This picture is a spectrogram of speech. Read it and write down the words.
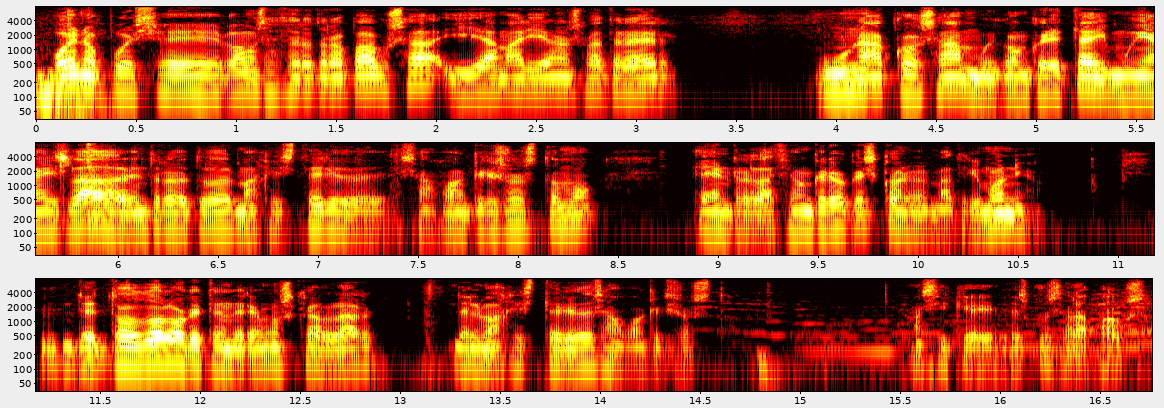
Bueno, pues eh, vamos a hacer otra pausa y ya María nos va a traer una cosa muy concreta y muy aislada dentro de todo el magisterio de San Juan Crisóstomo en relación creo que es con el matrimonio, de todo lo que tendremos que hablar del magisterio de San Juan Crisóstomo. Así que después de la pausa.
